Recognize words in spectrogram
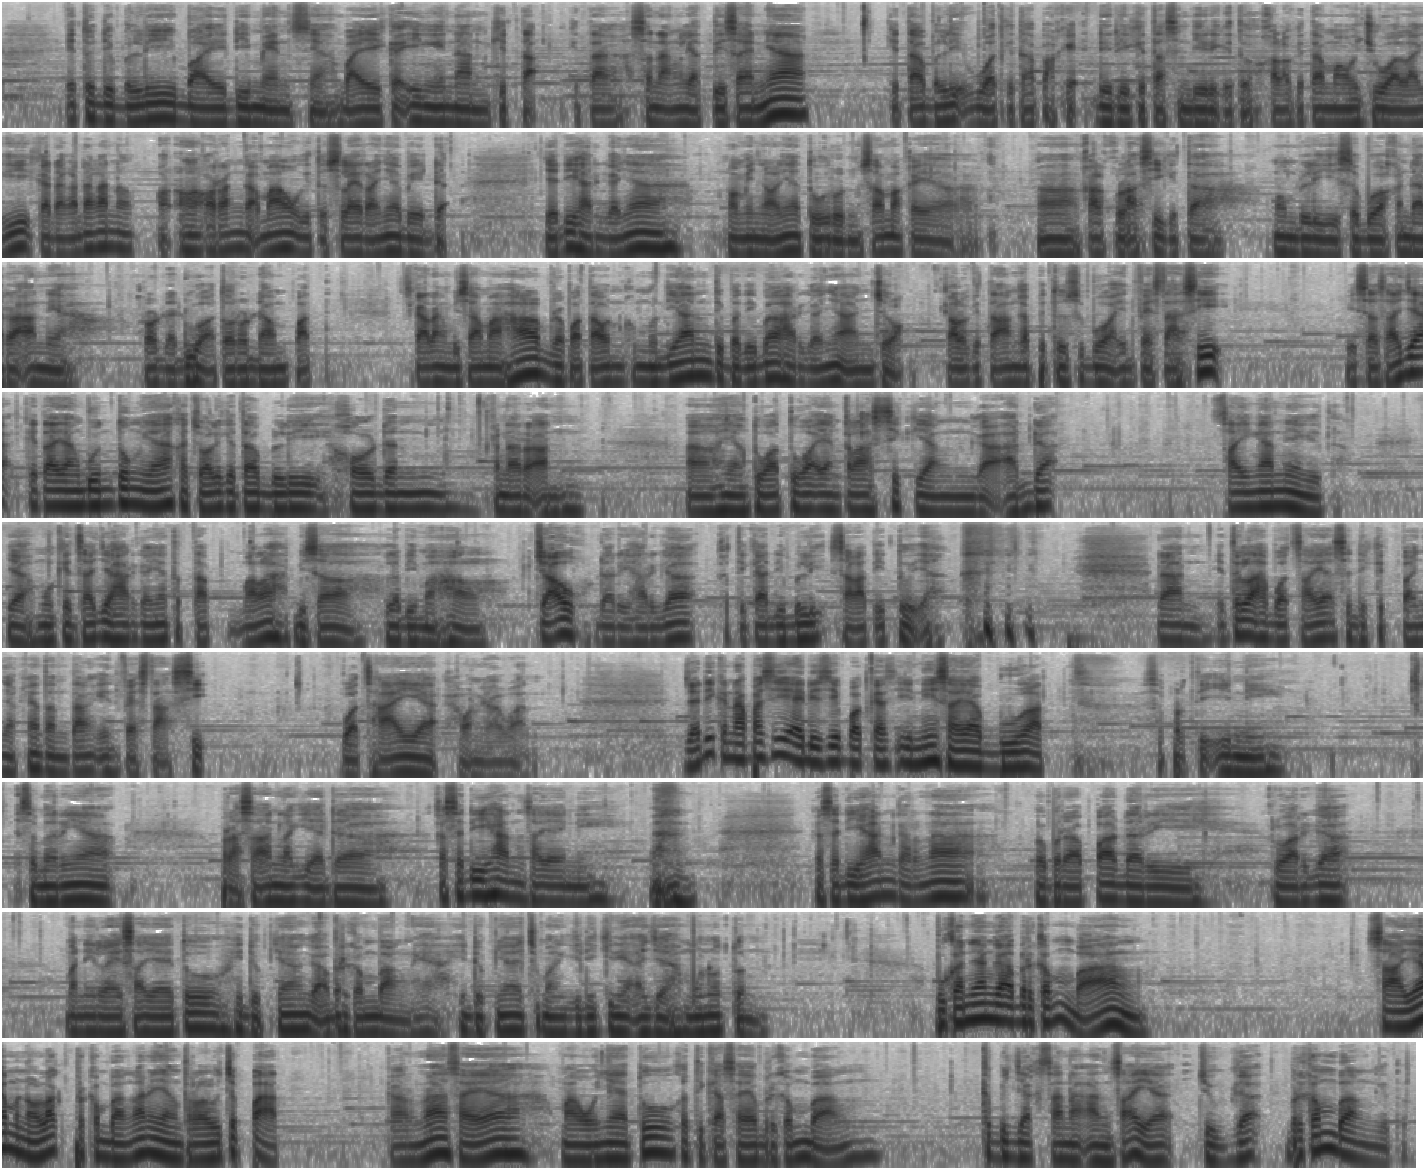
itu dibeli by demandsnya by keinginan kita. Kita senang lihat desainnya kita beli buat kita pakai diri kita sendiri gitu. Kalau kita mau jual lagi kadang-kadang kan orang nggak mau gitu seleranya beda. Jadi harganya nominalnya turun sama kayak uh, kalkulasi kita membeli sebuah kendaraan ya roda 2 atau roda 4. Sekarang bisa mahal, berapa tahun kemudian tiba-tiba harganya anjlok. Kalau kita anggap itu sebuah investasi, bisa saja kita yang buntung ya, kecuali kita beli Holden kendaraan uh, yang tua-tua, yang klasik, yang nggak ada saingannya gitu. Ya mungkin saja harganya tetap malah bisa lebih mahal, jauh dari harga ketika dibeli saat itu ya. Dan itulah buat saya sedikit banyaknya tentang investasi buat saya kawan-kawan. Jadi kenapa sih edisi podcast ini saya buat seperti ini? Sebenarnya perasaan lagi ada kesedihan saya ini. kesedihan karena beberapa dari keluarga menilai saya itu hidupnya nggak berkembang ya. Hidupnya cuma gini-gini aja, monoton. Bukannya nggak berkembang, saya menolak perkembangan yang terlalu cepat. Karena saya maunya itu ketika saya berkembang, kebijaksanaan saya juga berkembang gitu.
